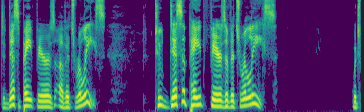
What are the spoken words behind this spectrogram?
to dissipate fears of its release. To dissipate fears of its release, which,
